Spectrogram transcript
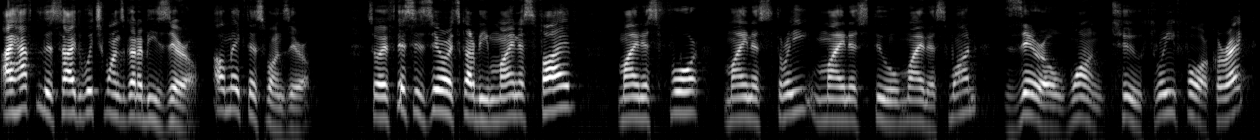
I have to decide which one's going to be 0. I'll make this one 0. So if this is 0, it's got to be minus 5, minus 4, minus 3, minus 2, minus 1, 0, 1, 2, 3, 4, correct?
